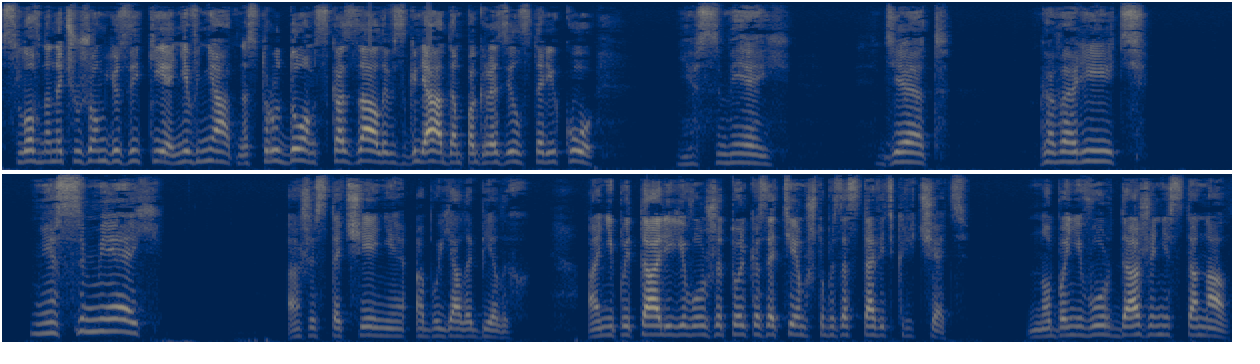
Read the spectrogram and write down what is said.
словно на чужом языке, невнятно, с трудом сказал и взглядом погрозил старику. «Не смей, дед, говорить, не смей!» Ожесточение обуяло белых. Они пытали его уже только за тем, чтобы заставить кричать. Но Бонневур даже не стонал.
